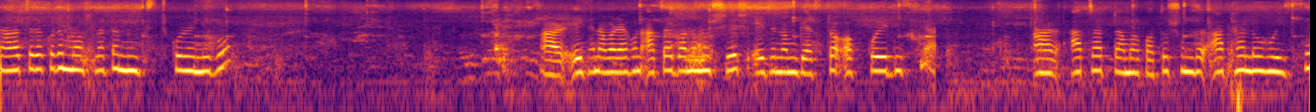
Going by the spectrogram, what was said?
নাড়াচাড়া করে মশলাটা মিক্সড করে নিব। আর এখানে আমার এখন আচার বানানো শেষ, এই জন্য আমি গ্যাসটা অফ করে দিচ্ছি। আর আচারটা আমার কত সুন্দর আঠালো হয়েছে।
